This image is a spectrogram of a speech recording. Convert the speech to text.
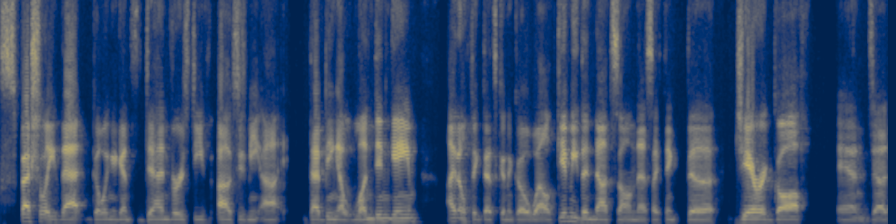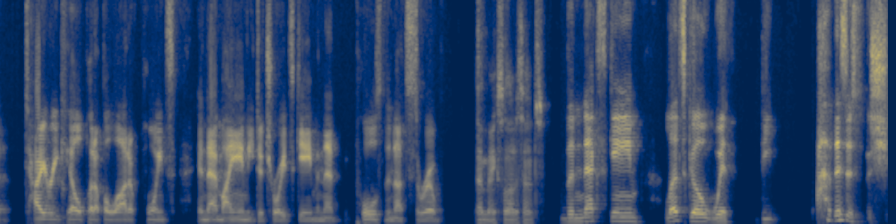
especially that going against Denver's deep. Uh, excuse me. Uh, that being a London game, I don't think that's going to go well. Give me the nuts on this. I think the Jared Goff and Tyreek Hill put up a lot of points in that Miami Detroit's game, and that pulls the nuts through. That makes a lot of sense. The next game, let's go with the. This is sh-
